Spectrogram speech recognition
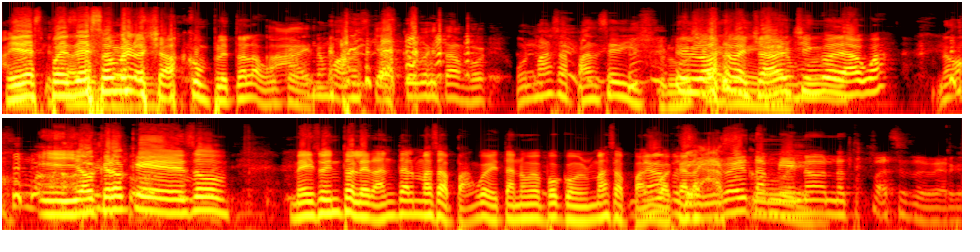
Ay, y después de eso me lo echaba completo a la boca. Ay, güey. no mames, qué asco, güey, tan bu- Un mazapán se disfruta, y luego me echaba un chingo de agua. No, Y yo creo que eso güey. Me hizo intolerante al mazapán, güey. Ahorita no me puedo comer un mazapán, No, pues guacala. sí, güey, asco, también güey. no, no te pases de verga.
